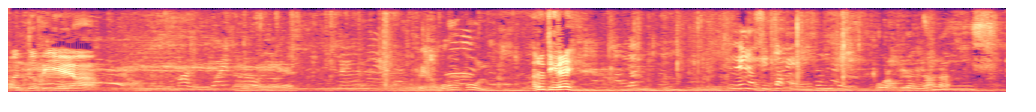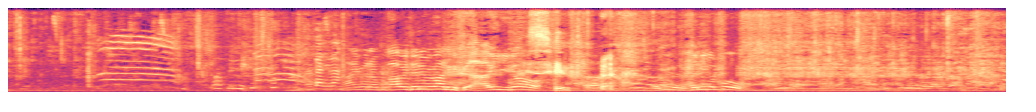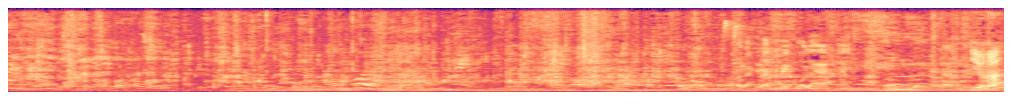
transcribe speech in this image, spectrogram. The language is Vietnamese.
Quanto pille ah. Aduh tinggi deh. Orang dia ni ada. Ayo orang buka awi tadi memang ada. Ini tu tadi gempuk. Akhirnya si Beko lah. 有了。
